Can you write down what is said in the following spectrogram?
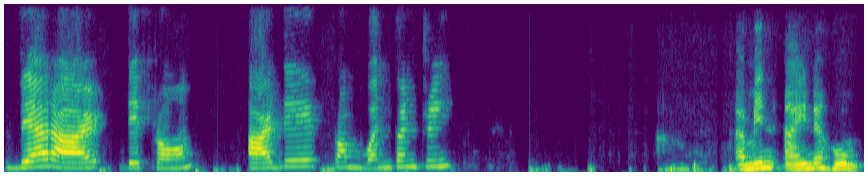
where are they from? Are they from one country? Amin Aina whom?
